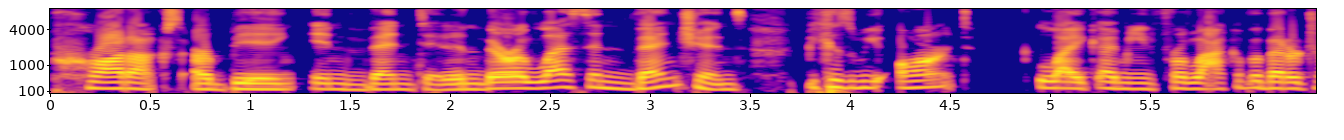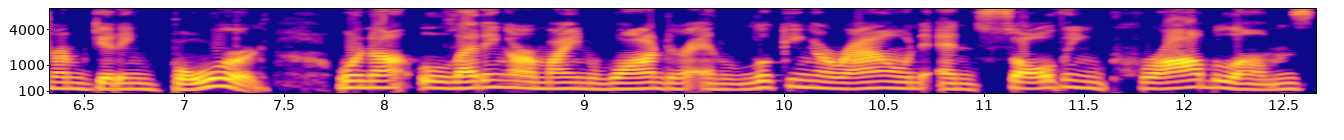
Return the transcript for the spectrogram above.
products are being invented and there are less inventions because we aren't like, I mean, for lack of a better term, getting bored. We're not letting our mind wander and looking around and solving problems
